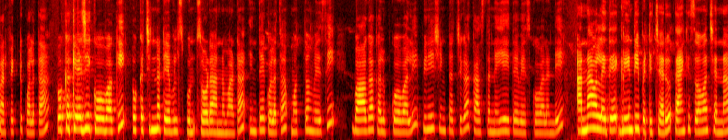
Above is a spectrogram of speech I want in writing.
పర్ఫెక్ట్ కొలత. ఒక కేజీ కోవాకి ఒక చిన్న టేబుల్ స్పూన్ సోడా అన్నమాట. ఇంతే కొలత మొత్తం వేసి బాగా కలుపుకోవాలి. ఫినిషింగ్ టచ్గా కాస్త నెయ్యి అయితే వేసుకోవాలండి. అన్న వాళ్ళైతే గ్రీన్ టీ పెట్టించారు థ్యాంక్ యూ సో మచ్ అన్న.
